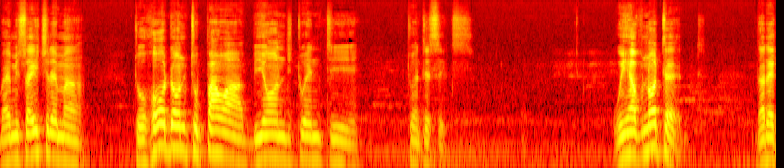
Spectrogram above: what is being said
by Mr. Hichilema to hold on to power beyond 2026. We have noted that the,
